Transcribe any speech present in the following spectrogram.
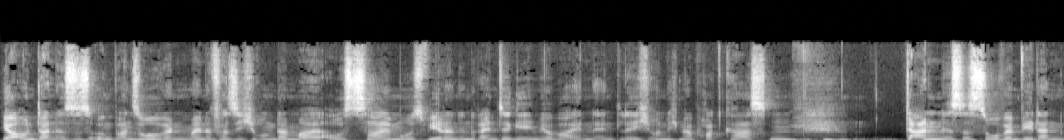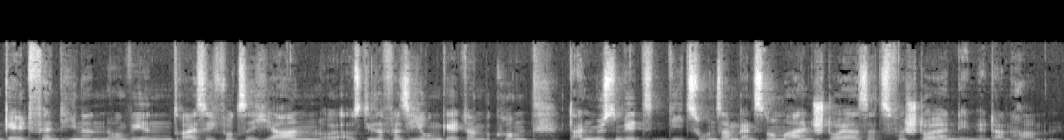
ja, und dann ist es irgendwann so, wenn meine Versicherung dann mal auszahlen muss, wir dann in Rente gehen, wir beiden endlich und nicht mehr podcasten. Dann ist es so, wenn wir dann Geld verdienen, irgendwie in 30, 40 Jahren aus dieser Versicherung Geld dann bekommen, dann müssen wir die zu unserem ganz normalen Steuersatz versteuern, den wir dann haben.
